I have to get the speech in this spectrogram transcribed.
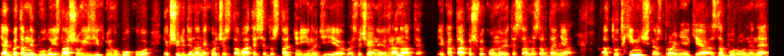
Як би там не було, і з нашого, і з їхнього боку, якщо людина не хоче здаватися, достатньо іноді звичайної гранати, яка також виконує те саме завдання. А тут хімічне озброєння, яке заборонене,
